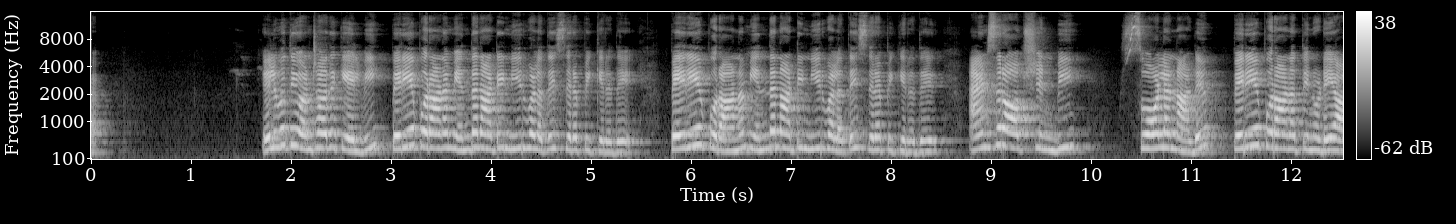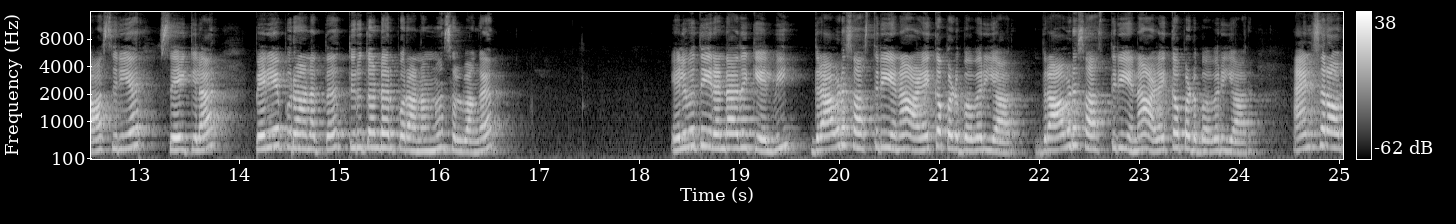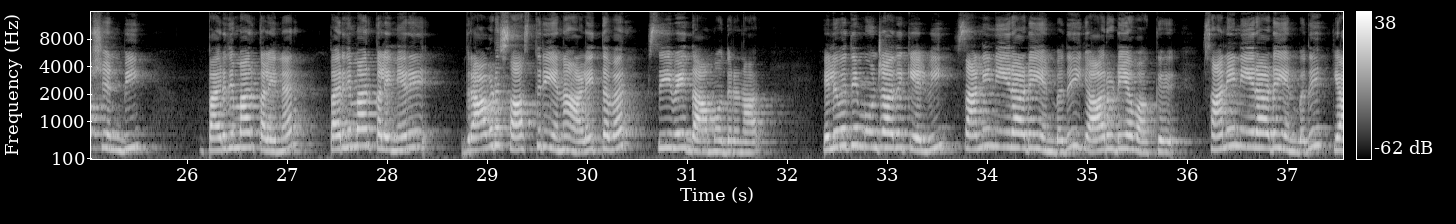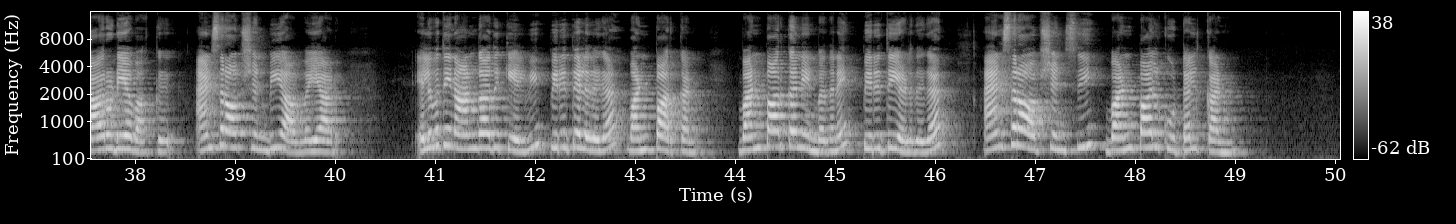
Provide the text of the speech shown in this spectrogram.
எழுபத்தி ஒன்றாவது கேள்வி. பெரிய புராணம் எந்த நாட்டின் நீர்வளத்தை சிறப்பிக்கிறது? பெரிய புராணம் எந்த நாட்டின் நீர்வளத்தை சிறப்பிக்கிறது? ஆன்சர் ஆப்ஷன் பி சோழ நாடு பெரிய புராணத்தினுடைய ஆசிரியர் சேக்கிலார். பெரிய புராணத்தை திருத்தொண்டர் புராணம்னு சொல்லுவாங்க எழுபத்தி இரண்டாவது கேள்வி திராவிட சாஸ்திரி என அழைக்கப்படுபவர் யார்? திராவிட சாஸ்திரி என அழைக்கப்படுபவர் யார்? Answer option B Parithimar Kalaignar. Parithimar கலைஞரை திராவிட சாஸ்திரி என அழைத்தவர் சீவை தாமோதரனார். எழுபத்தி மூன்றாவது கேள்வி சனி நீராடு என்பது யாருடைய வாக்கு? சனி நீராடு என்பது யாருடைய வாக்கு? ஆன்சர் ஆப்ஷன் பி ஔவையார் எழுபத்தி நான்காவது கேள்வி பிரித்து எழுதுக வன்பார்க்கன். வன்பார்க்கன் என்பதனை பிரித்து எழுதுக. ஆன்சர் ஆப்ஷன் சி வன்பால் கூட்டல் கண்.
